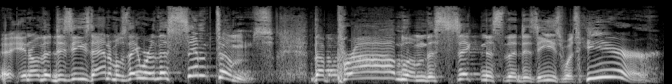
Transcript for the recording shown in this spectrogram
uh, you know, the diseased animals, they were the symptoms. The problem, the sickness, the disease was here.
